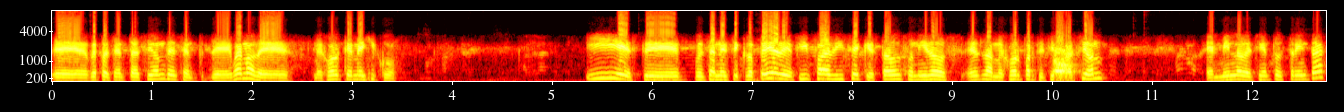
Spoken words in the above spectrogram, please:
eh, representación de, de, bueno, de mejor que México. Y este, pues en la enciclopedia de FIFA dice que Estados Unidos es la mejor participación en 1930,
